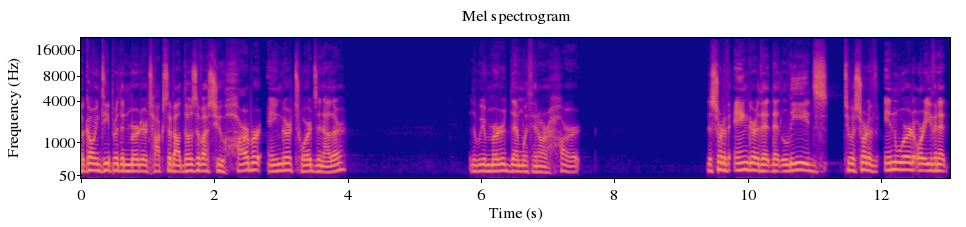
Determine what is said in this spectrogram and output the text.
but going deeper than murder, talks about those of us who harbor anger towards another, that we have murdered them within our heart. This sort of anger that, that leads to a sort of inward or even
